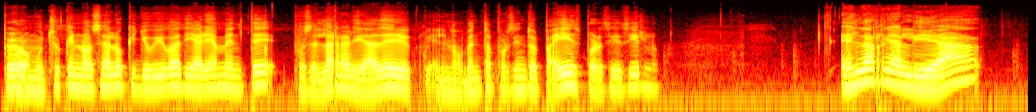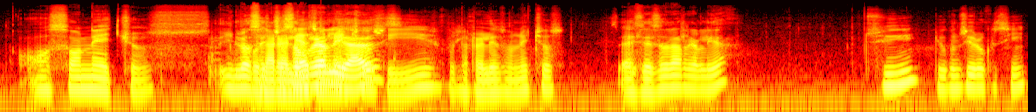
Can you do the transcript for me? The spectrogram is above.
Pero por mucho que no sea lo que yo viva diariamente, pues es la realidad del el 90% del país, por así decirlo. ¿Es la realidad o son hechos? ¿Y los Pues la hechos son realidad realidades? hechos, sí, pues la realidad son hechos. ¿Es esa la realidad? Sí, yo considero que sí.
